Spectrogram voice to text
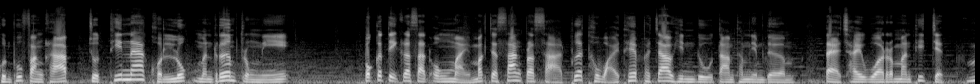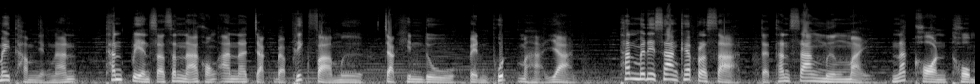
คุณผู้ฟังครับ จุดที่น่าขนลุกมันเริ่มตรงนี้ ปกติกษัตริย์องค์ใหม่มักจะสร้างปราสาทเพื่อถวายเทพเจ้าฮินดูตามธรรมเนียมเดิม แต่ชัยวรมันที่ 7 ไม่ทำอย่างนั้น ท่านเปลี่ยนศาสนาของอาณาจักรแบบพลิกฝ่ามือจากฮินดูเป็นพุทธมหายาน ท่านไม่ได้สร้างแค่ปราสาท แต่ท่านสร้างเมืองใหม่ นครธม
